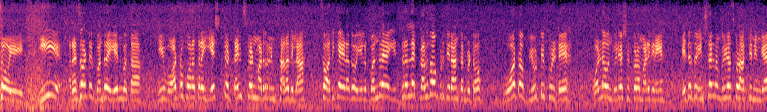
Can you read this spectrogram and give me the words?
ಸೊ ಈ ಈ ರೆಸಾರ್ಟಿಗೆ ಬಂದರೆ ಏನು ಗೊತ್ತಾ? ಈ ವಾಟರ್ ಫಾಲ್ ಹತ್ರ ಎಷ್ಟು ಟೈಮ್ ಸ್ಪೆಂಡ್ ಮಾಡಿದ್ರೆ ನಿಮ್ಗೆ ಸಾಲೋದಿಲ್ಲ. ಸೊ ಅದಕ್ಕೆ ಹೇಳೋದು, ಇಲ್ಲಿ ಬಂದರೆ ಇದರಲ್ಲೇ ಕಳೆದೋಗ್ಬಿಡ್ತೀರಾ ಅಂತ ಅಂದ್ಬಿಟ್ಟು ವಾಟ್ ಅ ಬ್ಯೂಟಿಫುಲ್ ಡೇ ಒಳ್ಳೆ ಒಂದು ವಿಡಿಯೋ ಶೂಟ್ ಕೂಡ ಮಾಡಿದ್ದೀನಿ. ಇದ್ರದ್ದು ಇನ್ಸ್ಟಾಗ್ರಾಮ್ ವೀಡಿಯೋಸ್ ಕೂಡ ಹಾಕ್ತೀನಿ ನಿಮಗೆ.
